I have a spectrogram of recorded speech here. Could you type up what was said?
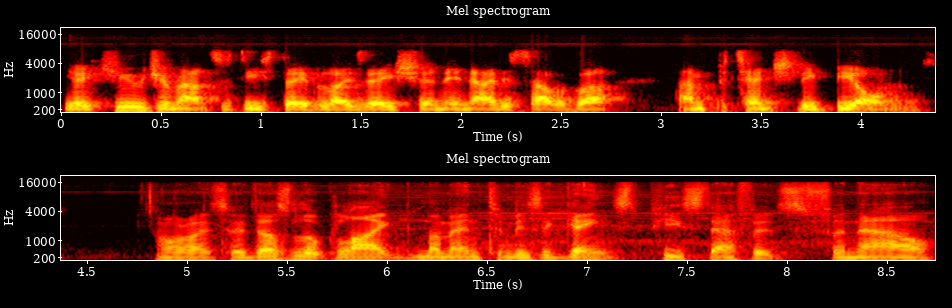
you know, huge amounts of destabilization in Addis Ababa and potentially beyond. All right, so it does look like momentum is against peace efforts for now.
